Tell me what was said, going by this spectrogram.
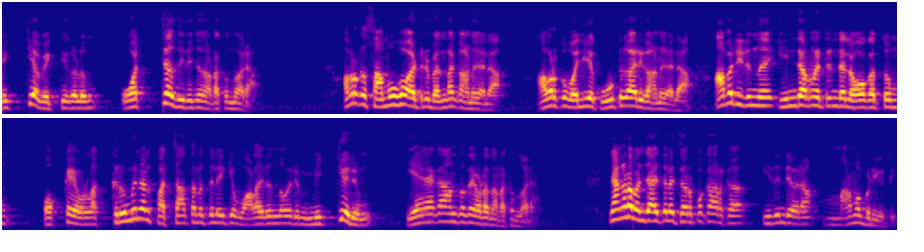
മിക്ക വ്യക്തികളും ഒറ്റ തിരിഞ്ഞ് നടക്കുന്നവരാണ് അവർക്ക് സമൂഹമായിട്ടൊരു ബന്ധം കാണുകയില്ല. അവർക്ക് വലിയ കൂട്ടുകാർ കാണുകയില്ല. അവരിരുന്ന് ഇന്റർനെറ്റിന്റെ ലോകത്തും ഒക്കെയുള്ള ക്രിമിനൽ പശ്ചാത്തലത്തിലേക്ക് വളരുന്നവർ മിക്കരും ഏകാന്തതയോടെ നടക്കുന്നവരാണ് ഞങ്ങളുടെ പഞ്ചായത്തിലെ ചെറുപ്പക്കാർക്ക് ഇതിന്റെ ഒരു മർമ്മം പിടികിട്ടി.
